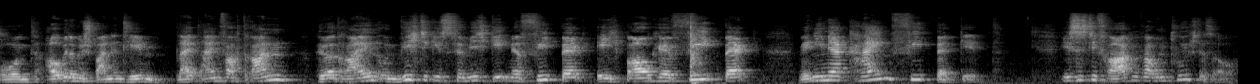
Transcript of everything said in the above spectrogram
und auch wieder mit spannenden Themen. Bleibt einfach dran hört rein und wichtig ist für mich, gebt mir Feedback. Ich brauche Feedback. Wenn ihr mir kein Feedback gebt, ist es die Frage, warum tue ich das auch?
